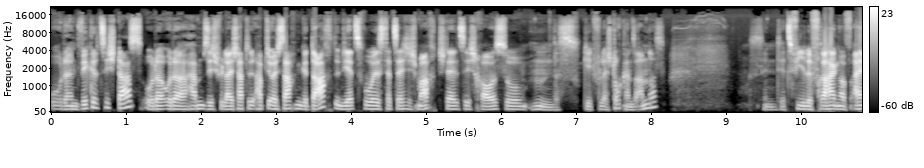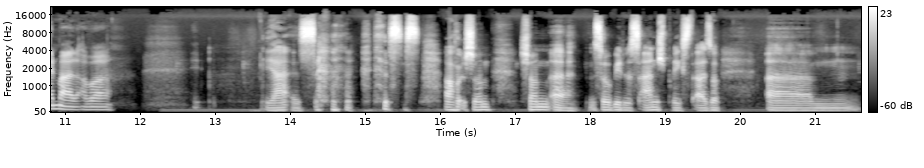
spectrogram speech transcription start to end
oder entwickelt sich das? Oder, oder haben sich vielleicht, habt, habt ihr euch Sachen gedacht und jetzt, wo ihr es tatsächlich macht, stellt sich raus, so, hm, das geht vielleicht doch ganz anders? Das sind jetzt viele Fragen auf einmal, aber. Ja, es, es ist aber schon, schon äh, so, wie du es ansprichst. Also ähm,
